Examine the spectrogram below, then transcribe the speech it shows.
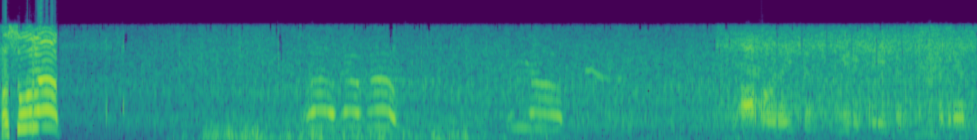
Hustle it up! Go, go, go! Here we go! Operations, communications, command,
